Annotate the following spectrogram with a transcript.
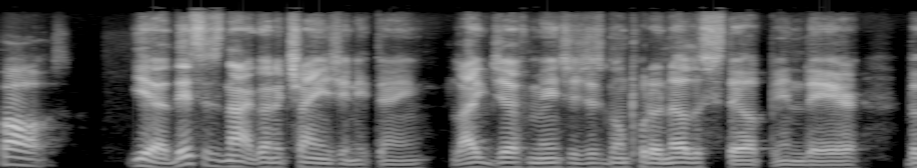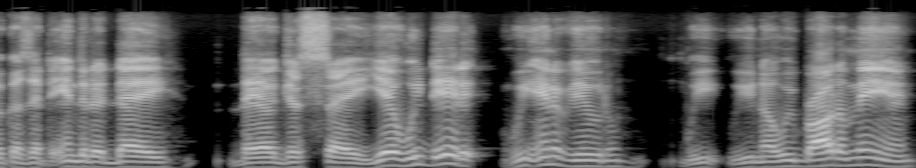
Pause. Yeah, this is not going to change anything. Like Jeff mentioned, just going to put another step in there because at the end of the day, they'll just say, "Yeah, we did it. We interviewed them. We, you know we brought them in,"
